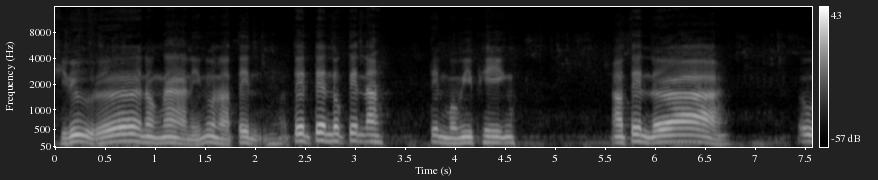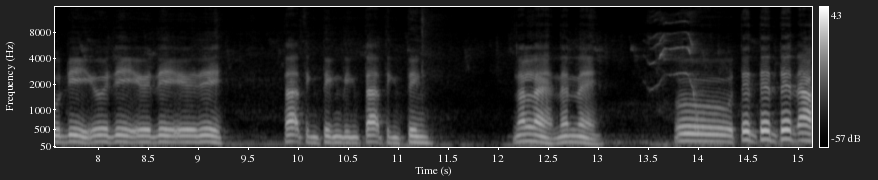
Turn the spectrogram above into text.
ขี้ดื้อเด้อน้องหน้านี่นู่นน่ะเต้นเต้นเต้นลูกเต้นนะเต้นบ่มีเพลง เอาเต้นเออเออดีเออดีเออดีเออดีตะตึงตึงตึงตะตึงตึงนั่นแหละนั่นแหละโอ้เต้นเต้นเต้นเอา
